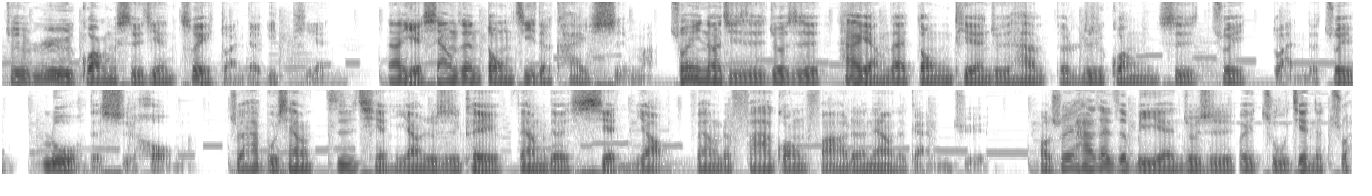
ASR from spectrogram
就是日光时间最短的一天。那也象征冬季的开始嘛，所以呢，其实就是太阳在冬天，就是它的日光是最短的、最弱的时候嘛，所以它不像之前一样，就是可以非常的显耀、非常的发光发热那样的感觉。哦，所以它在这边就是会逐渐的转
